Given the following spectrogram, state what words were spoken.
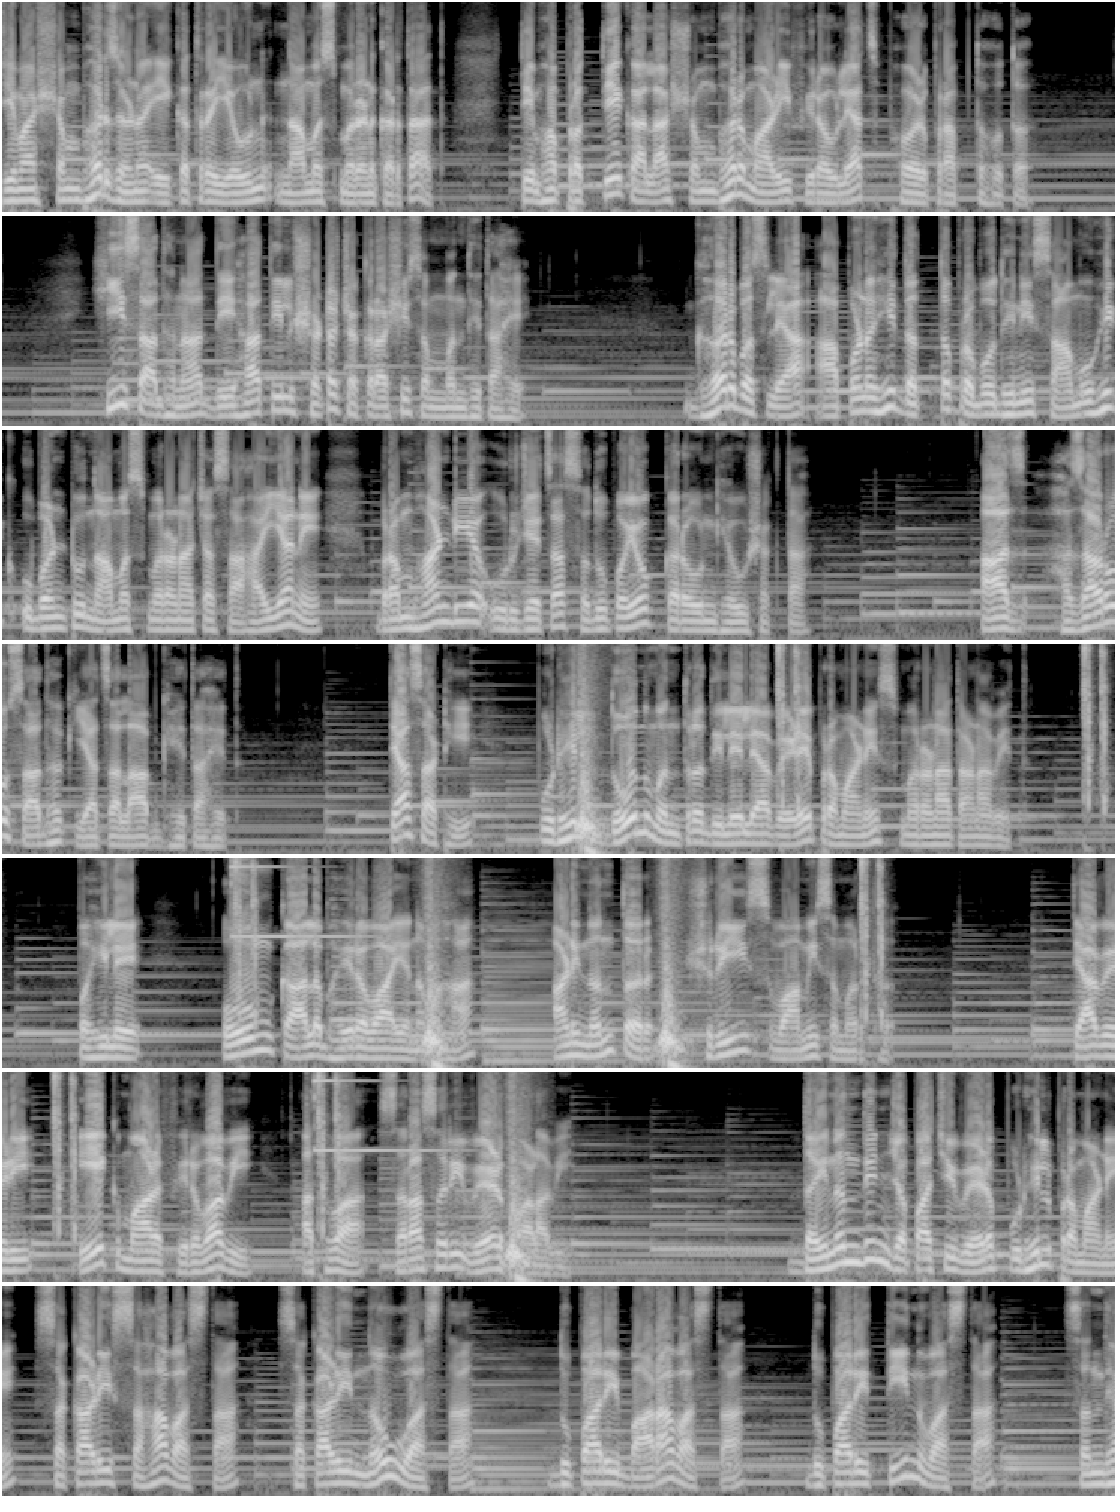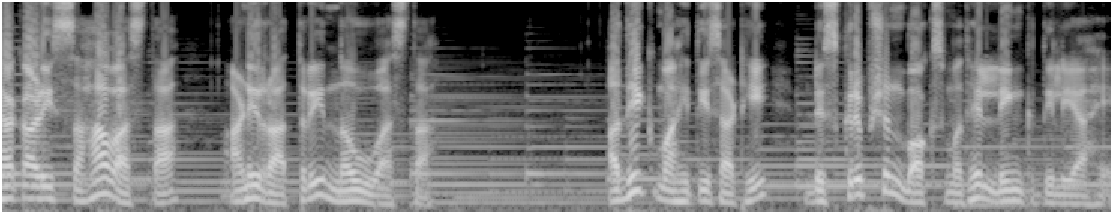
जेव्हा शंभर जण एकत्र येऊन नामस्मरण करतात तेव्हा प्रत्येकाला शंभर माळी फिरवल्याच फळ प्राप्त होतं. ही साधना देहातील षटचक्राशी संबंधित आहे. घर बसल्या आपणही दत्तप्रबोधिनी सामूहिक उबंटू नामस्मरणाच्या सहाय्याने ब्रह्मांडीय ऊर्जेचा सदुपयोग करवून घेऊ शकता. आज हजारो साधक याचा लाभ घेत आहेत. त्यासाठी पुढील दोन मंत्र दिलेल्या वेळेप्रमाणे स्मरणात आणावेत. पहिले ओम कालभैरवाय नमहा आणि नंतर श्री स्वामी समर्थ. त्यावेळी एक माळ फिरवावी अथवा सरासरी वेळ पाळावी. दैनंदिन जपाची वेळ पुढील प्रमाणे सकाळी सहा वाजता सकाळी नऊ वाजता दुपारी बारा वाजता दुपारी तीन वाजता संध्याकाळी सहा वाजता आणि रात्री नऊ वाजता. अधिक माहितीसाठी डिस्क्रिप्शन बॉक्समध्ये लिंक दिली आहे.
